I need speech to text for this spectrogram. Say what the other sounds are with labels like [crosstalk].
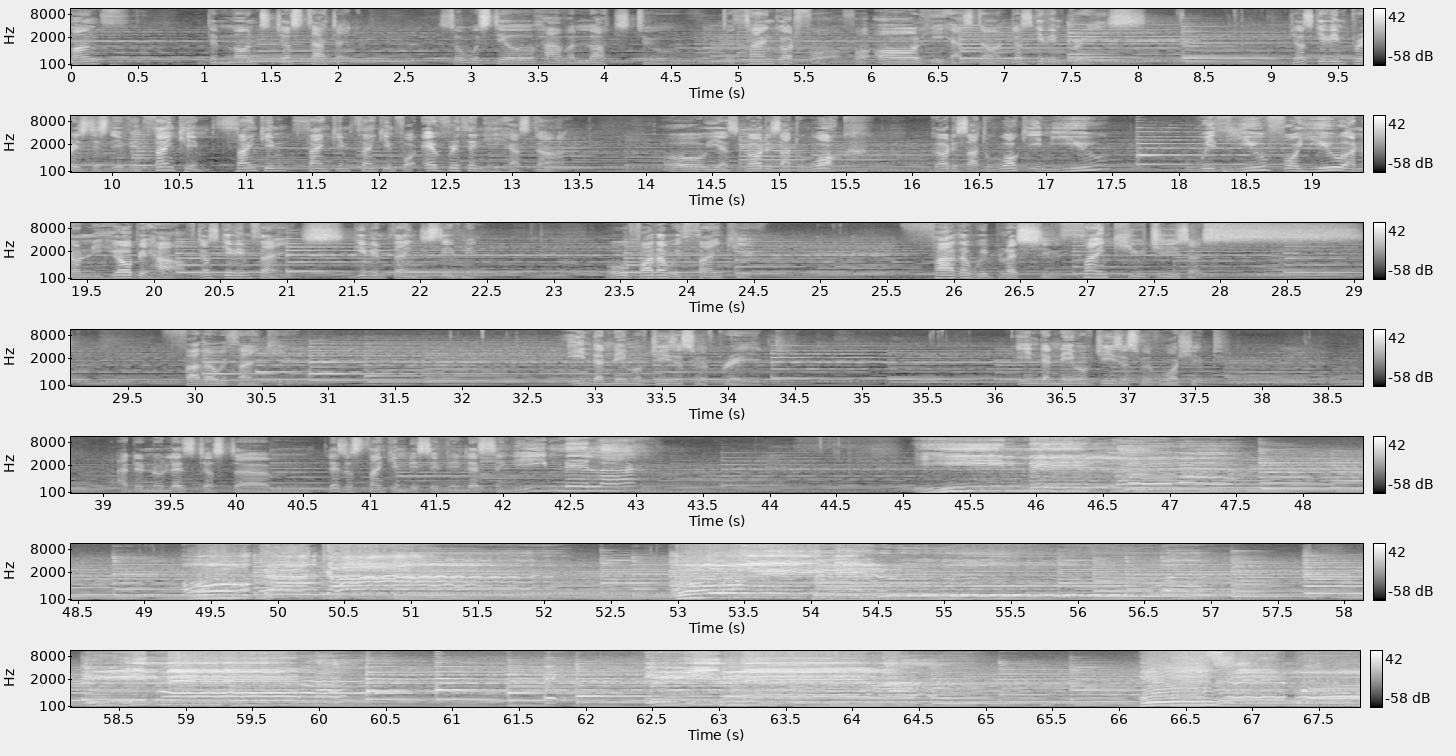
month. The month just started. So we still have a lot to, to thank God for, for all He has done. Just give Him praise. Just give Him praise this evening. Thank Him, thank Him, thank Him, thank Him for everything He has done. Oh, yes, God is at work. God is at work in you, with you, for you, and on your behalf. Just give Him thanks. Give Him thanks this evening. Oh, Father, we thank you. Father, we bless you. Thank you, Jesus. Father, we thank you. In the name of Jesus, we have prayed. In the name of Jesus, we have worshipped. I don't know. Let's just um, let's just thank Him this evening. Let's sing Emailer. Emailer. Oh, Kaka. Oh, C'est moi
